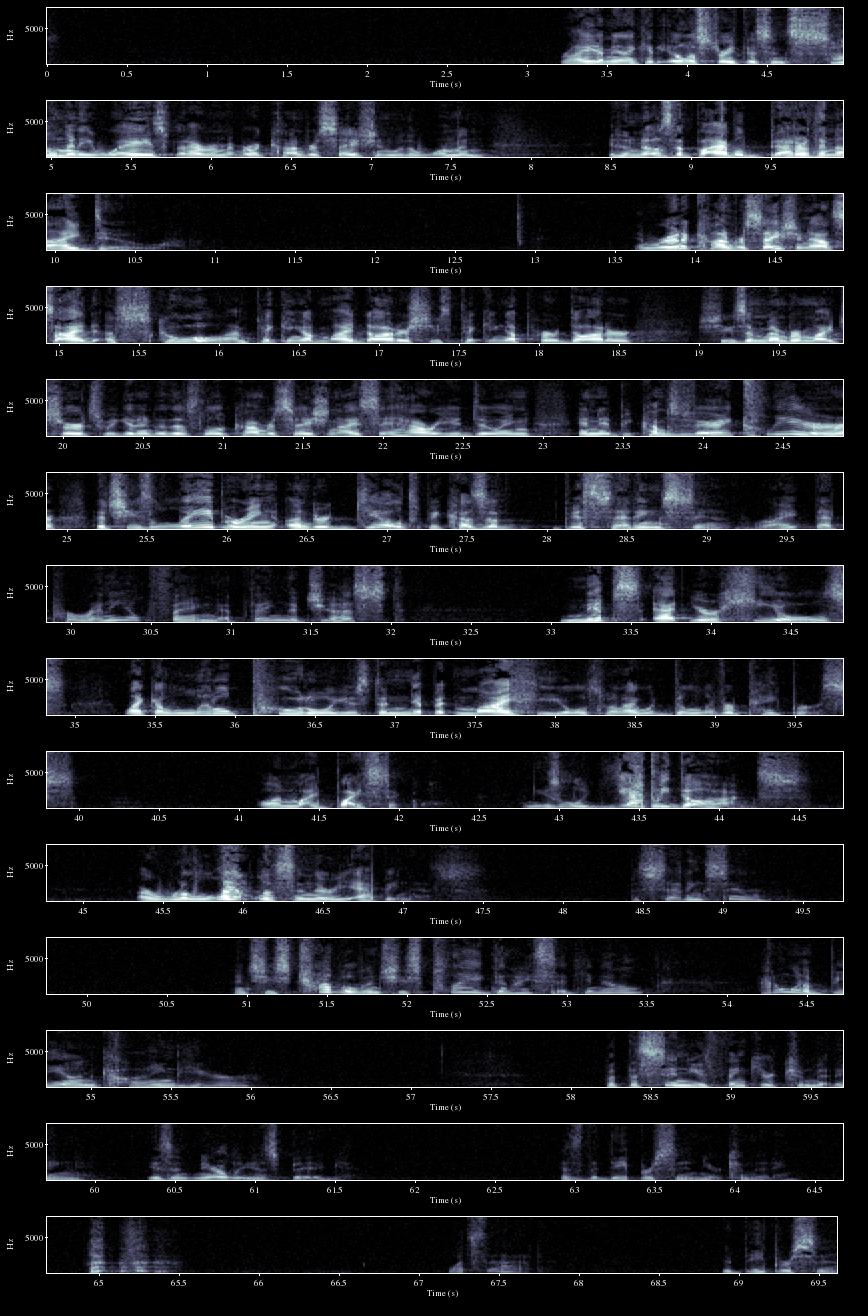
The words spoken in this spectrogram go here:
right? I mean, I could illustrate this in so many ways, but I remember a conversation with a woman who knows the Bible better than I do. And we're in a conversation outside a school. I'm picking up my daughter, she's picking up her daughter. She's a member of my church. We get into this little conversation. I say, How are you doing? And it becomes very clear that she's laboring under guilt because of besetting sin, right? That perennial thing, that thing that just nips at your heels like a little poodle used to nip at my heels when I would deliver papers on my bicycle. And these little yappy dogs are relentless in their yappiness, besetting sin. And she's troubled and she's plagued. And I said, You know, I don't want to be unkind here. But the sin you think you're committing isn't nearly as big as the deeper sin you're committing. What's that? The deeper sin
